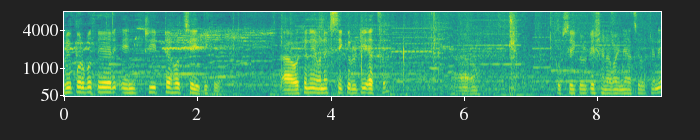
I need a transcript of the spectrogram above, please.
হরি পর্বতের এন্ট্রিটা হচ্ছে এইদিকে। ওখানে অনেক সিকিউরিটি আছে। খুব সিকিউরিটি সেনাবাহিনী আছে ওখানে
